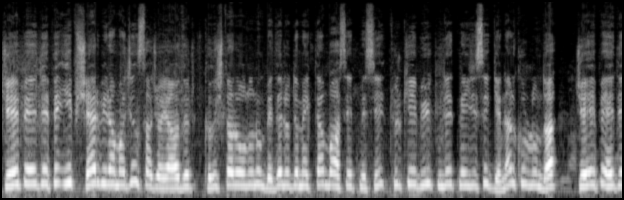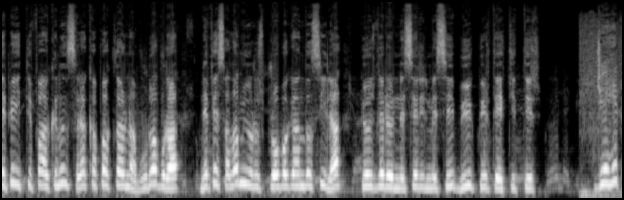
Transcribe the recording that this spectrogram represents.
CHP, HDP ip şer bir amacın sac ayağıdır. Kılıçdaroğlu'nun bedel ödemekten bahsetmesi, Türkiye Büyük Millet Meclisi Genel Kurulu'nda CHP-HDP ittifakının sıra kapaklarına vura vura nefes alamıyoruz propagandasıyla gözler önüne serilmesi büyük bir tehdittir. CHP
